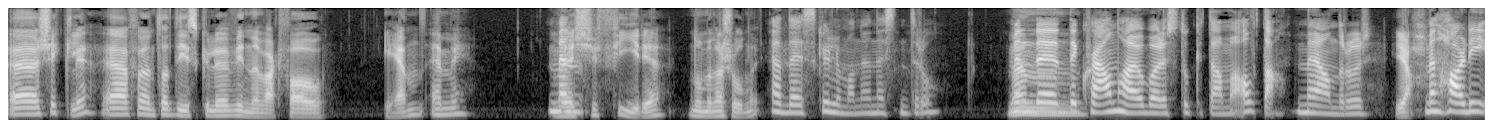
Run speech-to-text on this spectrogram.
Eh, skikkelig. Jeg forventa at de skulle vinne i hvert fall én Emmy. Men- Med 24 nominasjoner. Ja, det skulle man jo nesten tro. Men, Men- The, The Crown har jo bare stukket av med alt, da. Med andre ord. Ja. Men har de,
